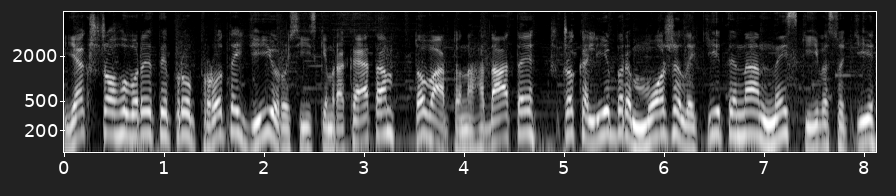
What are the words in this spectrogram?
Якщо говорити про протидію російським ракетам, то варто нагадати, що калібр може летіти на низькій висоті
